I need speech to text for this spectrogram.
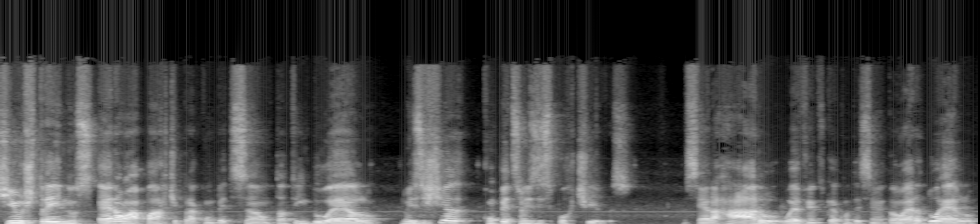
Tinha os treinos, eram a parte para competição, tanto em duelo, não existia competições esportivas. Assim, era raro o evento que acontecia. Então era duelo,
